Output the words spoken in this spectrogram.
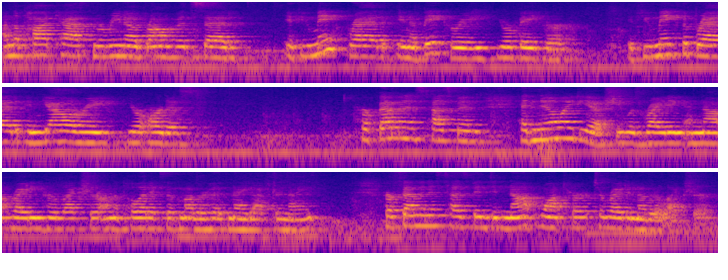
On the podcast, Marina Abramović said, if you make bread in a bakery, you're baker. If you make the bread in gallery, you're artist. Her feminist husband had no idea she was writing and not writing her lecture on the poetics of motherhood night after night. Her feminist husband did not want her to write another lecture.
